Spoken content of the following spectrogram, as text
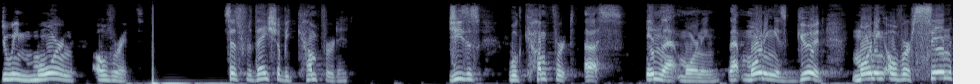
Do we mourn over it? It says, For they shall be comforted. Jesus will comfort us in that mourning. That mourning is good. Mourning over sin,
